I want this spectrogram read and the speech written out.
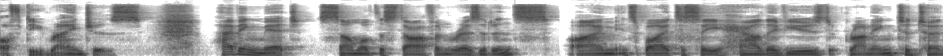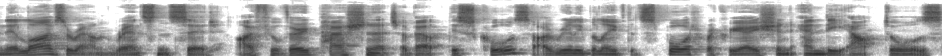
Lofty Ranges. Having met some of the staff and residents, I'm inspired to see how they've used running to turn their lives around, Ranson said. I feel very passionate about this cause. I really believe that sport, recreation, and the outdoors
